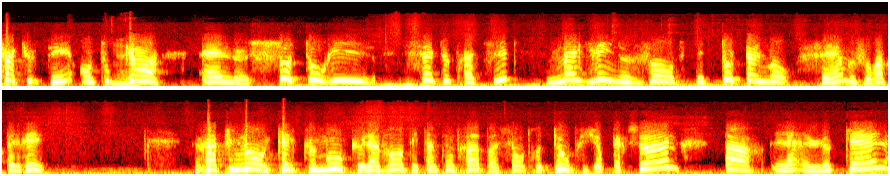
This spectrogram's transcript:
faculté, en tout cas, elles s'autorisent cette pratique malgré une vente qui est totalement ferme. Je rappellerai rapidement en quelques mots que la vente est un contrat passé entre deux ou plusieurs personnes par lequel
